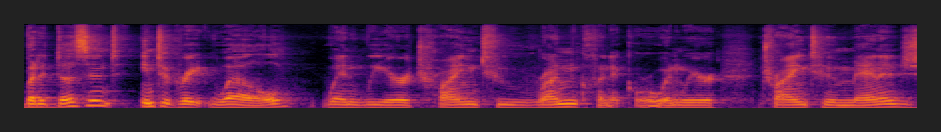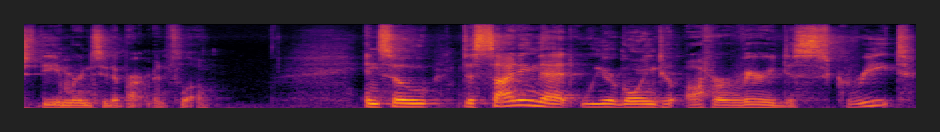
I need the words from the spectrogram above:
but it doesn't integrate well when we are trying to run clinic or when we're trying to manage the emergency department flow. And so deciding that we are going to offer a very discrete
